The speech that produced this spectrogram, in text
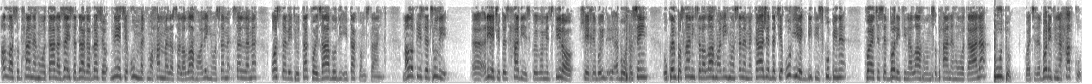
Allah subhanahu wa ta'ala zaista, draga braćo, neće ummet Muhammeda sallallahu alaihi wa sallame ostaviti u takvoj zabludi i takvom stanju. Malo prije ste čuli e, riječi, to je hadis kojeg vam je citirao šeheh Ebu, Ebu Hussein, u kojem poslanik sallallahu alaihi wa sallame kaže da će uvijek biti skupine koja će se boriti na Allahovom subhanahu wa ta'ala putu, koja će se boriti na haku.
